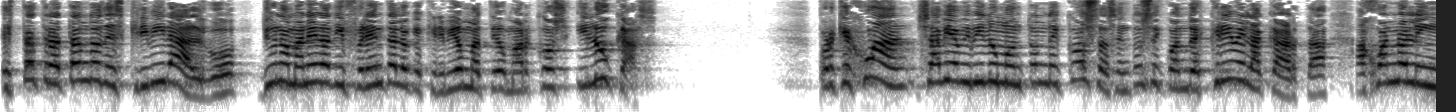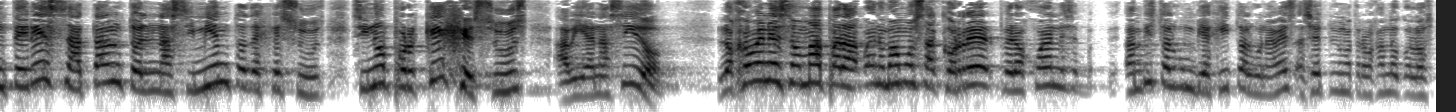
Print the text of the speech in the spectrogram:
está tratando de escribir algo de una manera diferente a lo que escribió Mateo, Marcos y Lucas. Porque Juan ya había vivido un montón de cosas, entonces cuando escribe la carta, a Juan no le interesa tanto el nacimiento de Jesús, sino por qué Jesús había nacido. Los jóvenes son más para, bueno, vamos a correr, pero Juan ¿han visto algún viejito alguna vez? Ayer estuvimos trabajando con los,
